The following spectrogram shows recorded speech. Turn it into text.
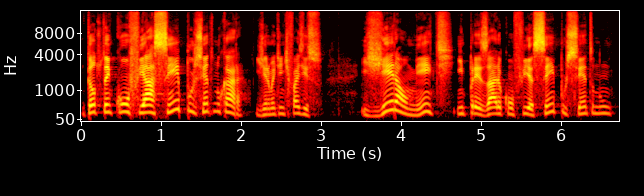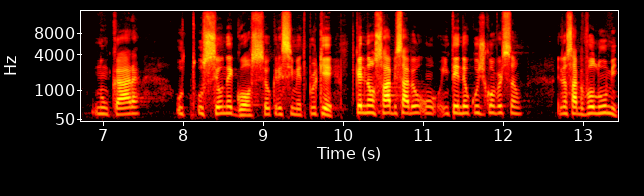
Então tu tem que confiar 100% no cara. E geralmente a gente faz isso. E geralmente, empresário confia 100% num, num cara, o, o, seu negócio, o seu crescimento. Por quê? Porque ele não sabe, sabe entender o custo de conversão. Ele não sabe volume,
